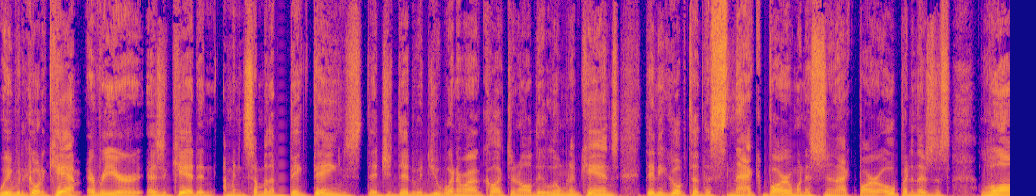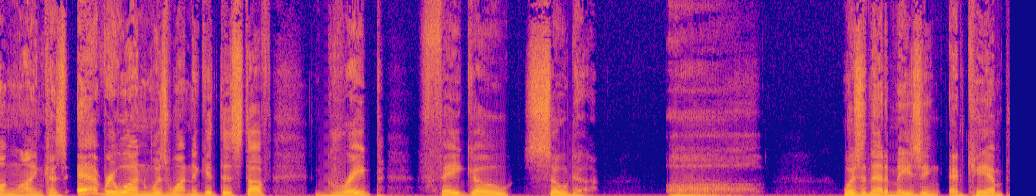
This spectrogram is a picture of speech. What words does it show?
We would go to camp every year as a kid. And I mean, some of the big things that you did would you went around collecting all the aluminum cans. Then you go up to the snack bar when a snack bar opened and there's this long line because everyone was wanting to get this stuff. Grape Faygo soda. Oh, wasn't that amazing at camp?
